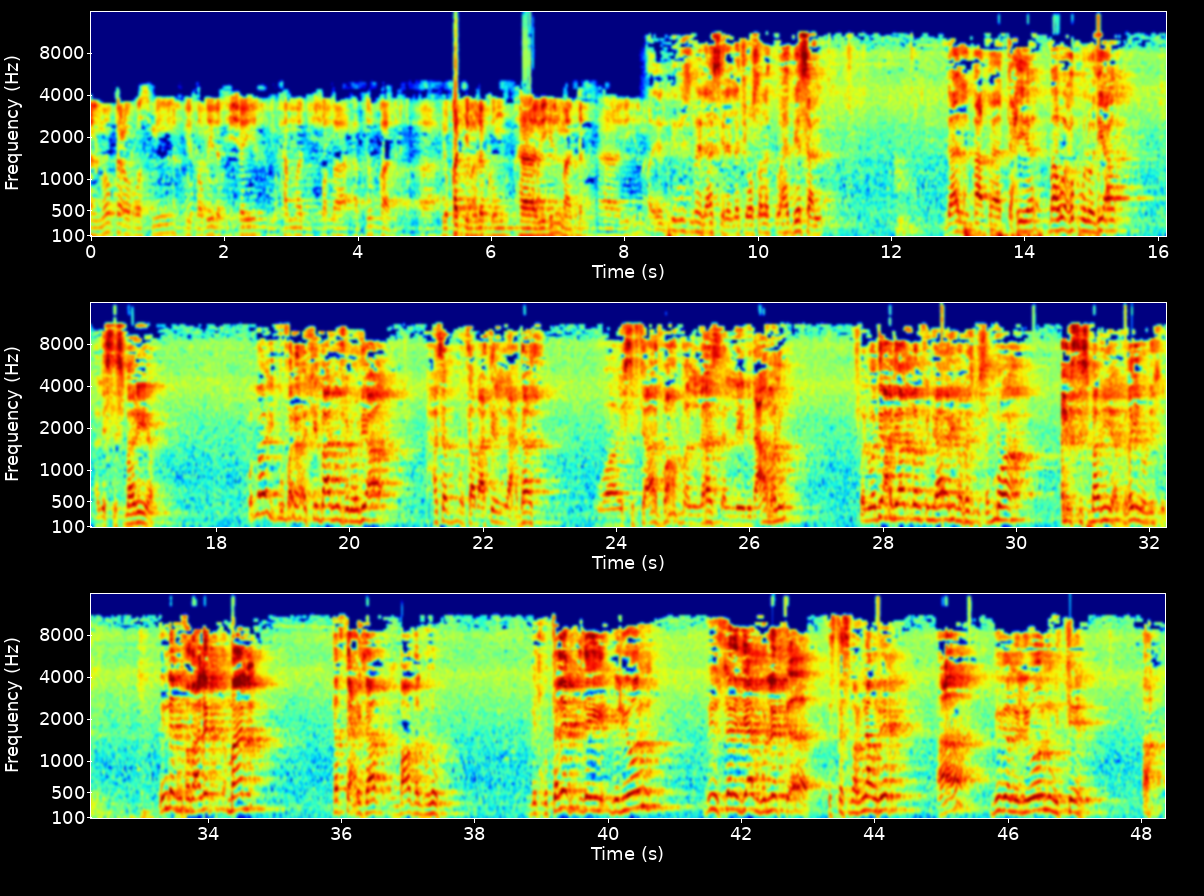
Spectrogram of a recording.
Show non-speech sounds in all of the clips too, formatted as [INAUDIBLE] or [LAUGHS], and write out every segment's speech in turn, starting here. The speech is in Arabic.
الموقع الرسمي لفضيلة الشيخ محمد مصطفى عبد القادر. يقدم لكم هذه المادة. هذه المادة بالنسبة للأسئلة التي وصلت واحد بيسأل قال بعد التحية ما هو حكم الوديعة الاستثمارية؟ والله شوف أنا اللي بعرفه في الوديعة حسب متابعتي للأحداث واستفتاءات بعض الناس اللي بيتعاملوا. فالوديعة دي أصلا في النهاية ربا بس بيسموها استثمارية بيغيروا الاسم. إنك بتضع لك مال تفتح حساب بعض البنوك. بتخت لك زي مليون بيجوا السنة الجاية بيقول لك آه، استثمرناه لك آه بقى مليون و200 آه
